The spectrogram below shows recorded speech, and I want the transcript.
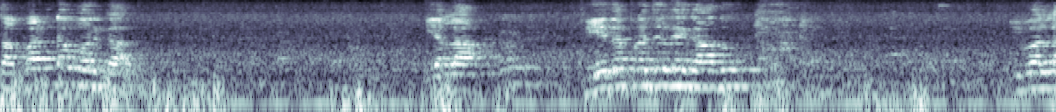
సబండ వర్గాలు. ఇలా పేద ప్రజలే కాదు ఇవాళ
